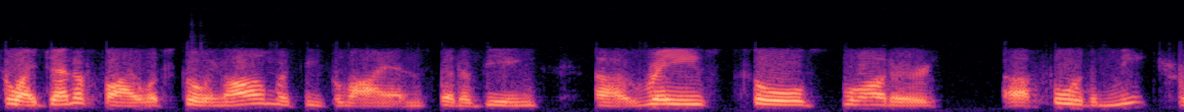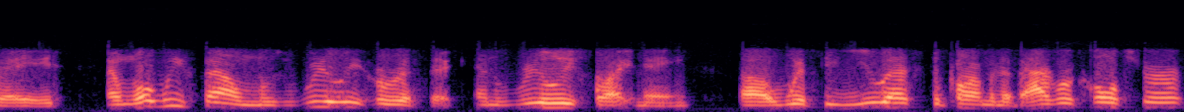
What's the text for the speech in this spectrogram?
to identify what's going on with these lions that are being uh, raised, sold, slaughtered uh, for the meat trade. And what we found was really horrific and really frightening. Uh, with the U.S. Department of Agriculture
